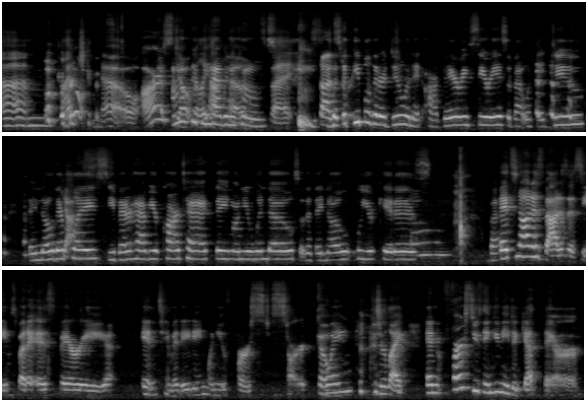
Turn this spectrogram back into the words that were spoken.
Um, Oh, I don't know. Ours don't, don't really have, have any cones, cones. but but the people that are doing it are very serious about what they do. they know their Yes. place. You better have your car tag thing on your window so that they know who your kid is. Oh. But it's not as bad as it seems, but it is very intimidating when you first start going because you're like, and first you think you need to get there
